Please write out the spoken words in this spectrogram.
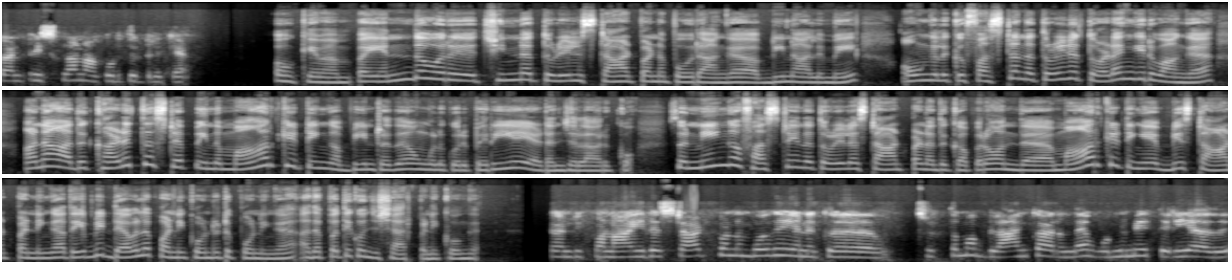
கண்ட்ரீஸ்க்குலாம் நான் கொடுத்துட்டு இருக்கேன் ஓகே மேம் இப்போ எந்த ஒரு சின்ன தொழில் ஸ்டார்ட் பண்ண போகிறாங்க அப்படின்னாலுமே அவங்களுக்கு ஃபஸ்ட்டு அந்த தொழிலை தொடங்கிடுவாங்க. ஆனால் அதுக்கு அடுத்த ஸ்டெப் இந்த மார்க்கெட்டிங் அப்படின்றது அவங்களுக்கு ஒரு பெரிய இடைஞ்சலாக இருக்கும். ஸோ நீங்கள் ஃபஸ்ட்டு இந்த தொழிலை ஸ்டார்ட் பண்ணதுக்கப்புறம் அந்த மார்க்கெட்டிங்கை எப்படி ஸ்டார்ட் பண்ணீங்க? அதை எப்படி டெவலப் பண்ணி கொண்டுட்டு போனீங்க? அதை பற்றி கொஞ்சம் ஷேர் பண்ணிக்கோங்க. கண்டிப்பா. நான் இதை ஸ்டார்ட் பண்ணும்போது எனக்கு சுத்தமா பிளாங்கா இருந்தேன். ஒண்ணுமே தெரியாது.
